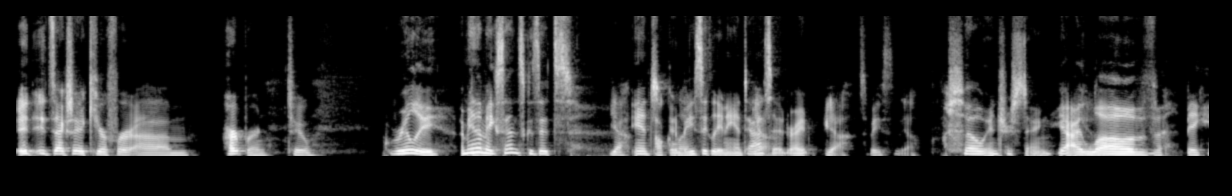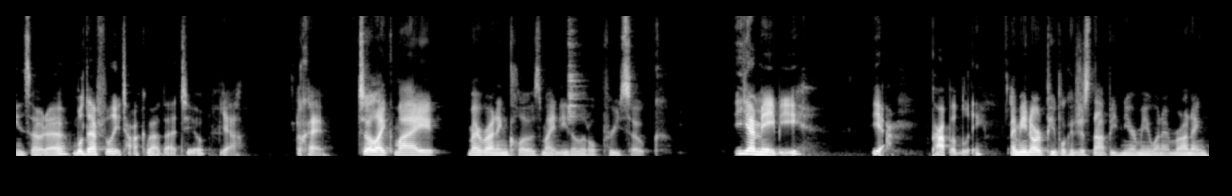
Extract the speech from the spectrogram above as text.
it it's actually a cure for um heartburn too. Really? I mean, Yeah. that makes sense because it's Yeah. ant- alkaline. basically an antacid, right? Yeah. It's basically yeah. So interesting. Yeah, I Yeah. love baking soda. We'll definitely talk about that too. Yeah. Okay. So like my my running clothes might need a little pre-soak. Yeah, maybe. Yeah, probably. I mean, or people could just not be near me when I'm running.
